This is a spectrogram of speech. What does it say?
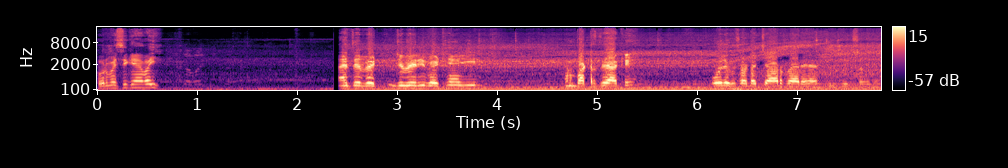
ਹੋਰ ਮੈਸੀ ਕਿਵੇਂ ਬਾਈ? ਐ ਤੇ ਬੈਠ- ਜਵੇਰੀ ਬੈਠੇ ਆ ਜੀ ਹੁਣ ਬੱਟ ਤੇ ਆ ਕੇ। ਉਹ ਦੇਖੋ ਸਾਡਾ ਚਾਰ ਪੈ ਰਿਹਾ ਤੁਸੀਂ ਦੇਖ ਸਕਦੇ ਹੋ।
